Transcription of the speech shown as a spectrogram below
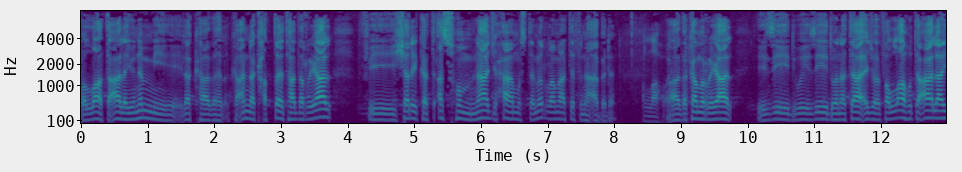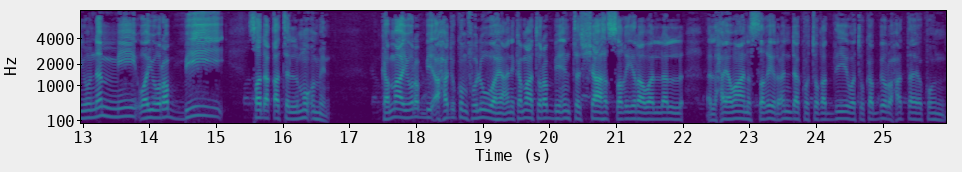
الله تعالى ينمي لك هذا كأنك حطيت هذا الريال في شركة أسهم ناجحة مستمرة ما تفنى ابدا. الله أكبر. هذا كم الريال؟ يزيد ويزيد ونتائج. فالله تعالى ينمي ويربي صدقة المؤمن. كما يربي أحدكم فلوة يعني كما تربي أنت الشاة الصغيرة ولا ال- الحيوان الصغير عندك وتغذيه وتكبره حتى يكون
